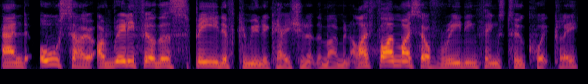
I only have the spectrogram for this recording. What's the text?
And also i really feel the speed of communication at the moment. I find myself reading things too quickly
